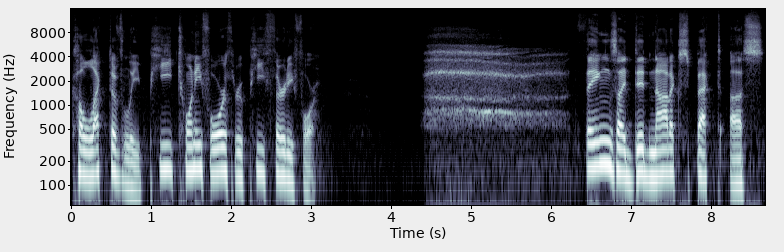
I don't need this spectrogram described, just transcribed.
collectively, P24 through P34. Things I did not expect us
